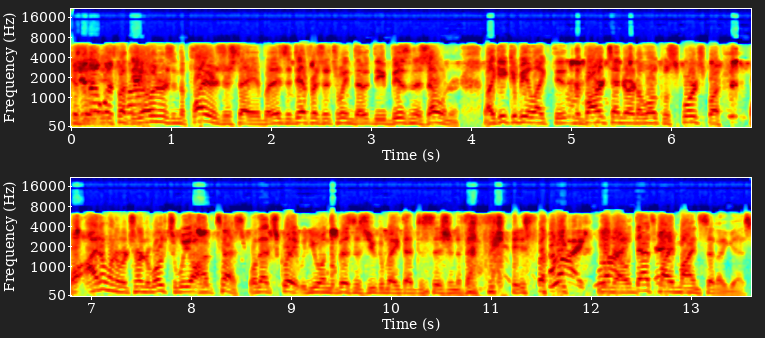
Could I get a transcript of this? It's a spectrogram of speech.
Because it's what the owners and the players are saying, but it's a difference between the, the business owner. Like it could be like the, the bartender at a local sports bar. Well, I don't want to return to work till we all have tests. Well, that's great. When you own the business, you can make that decision if that's the case. Like, Right, You know, that's my mindset, I guess.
